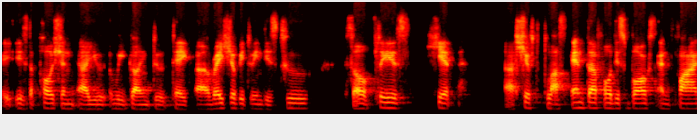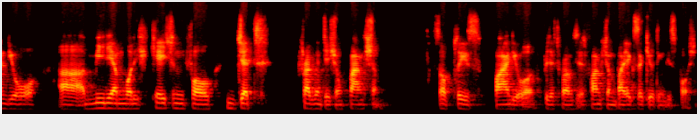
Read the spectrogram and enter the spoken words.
is the portion uh, you we going to take a ratio between these two. So please hit uh, shift plus enter for this box and find your uh, medium modification for jet fragmentation function. So please find your jet fragmentation function by executing this portion.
